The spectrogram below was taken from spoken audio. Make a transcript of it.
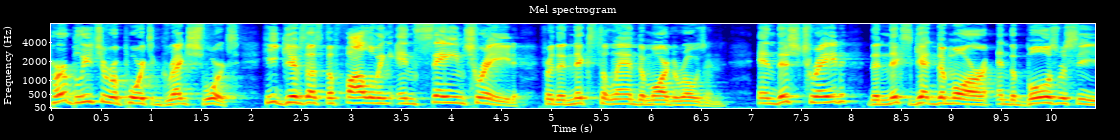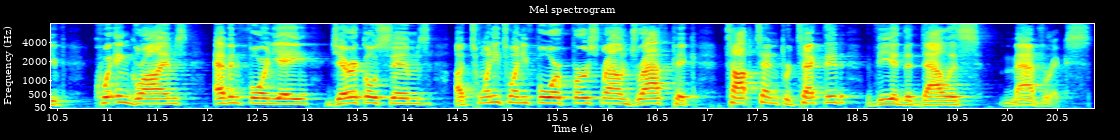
Per Bleacher Report's Greg Swartz, he gives us the following insane trade for the Knicks to land DeMar DeRozan. In this trade, the Knicks get DeMar and the Bulls receive Quentin Grimes, Evan Fournier, Jericho Sims, a 2024 first round draft pick, top 10 protected via the Dallas Mavericks.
